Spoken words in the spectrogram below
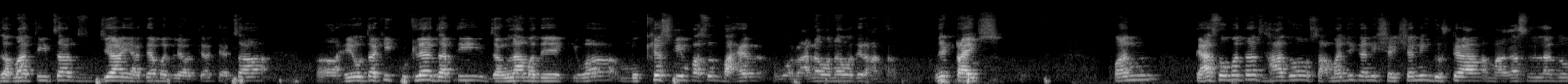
जमातीचा ज्या याद्या बनल्या होत्या त्याचा हे होता की कुठल्या जाती जंगलामध्ये किंवा मुख्य स्ट्रीमपासून बाहेर रानावनामध्ये राहतात. म्हणजे ट्राईब्स पण त्यासोबतच हा जो सामाजिक आणि शैक्षणिक दृष्ट्या मागासलेला जो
